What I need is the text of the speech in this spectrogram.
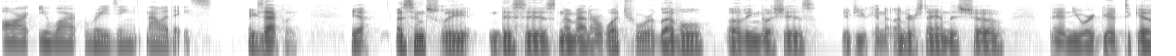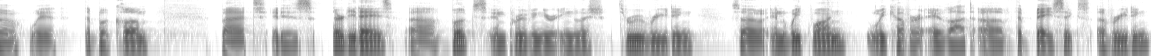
or you are reading nowadays. Exactly. Yeah. Essentially, this is no matter what your level of English is, if you can understand this show, then you are good to go with the book club. but it is 30 days of books improving your English through reading. So, in week one, we cover a lot of the basics of reading.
